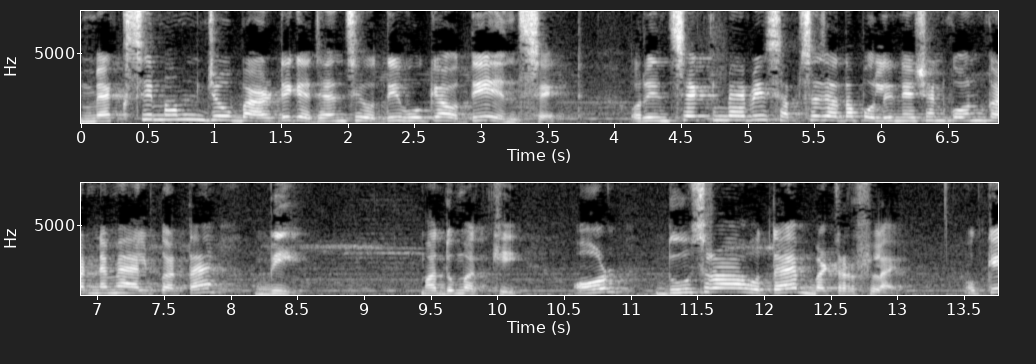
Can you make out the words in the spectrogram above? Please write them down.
मैक्सिमम जो बायोटिक एजेंसी होती है, वो क्या होती है? इंसेक्ट और इंसेक्ट में भी सबसे ज़्यादा पोलिनेशन कौन करने में हेल्प करता है? बी मधुमक्खी। और दूसरा होता है बटरफ्लाई ओके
